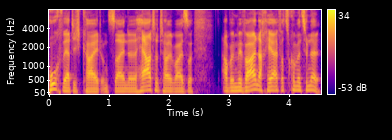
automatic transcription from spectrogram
Hochwertigkeit und seine Härte teilweise. Aber mir war er nachher einfach zu konventionell.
